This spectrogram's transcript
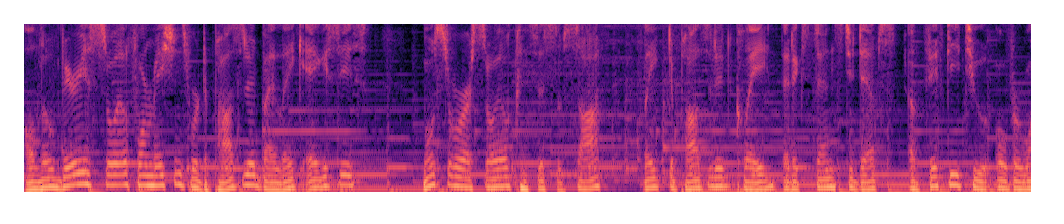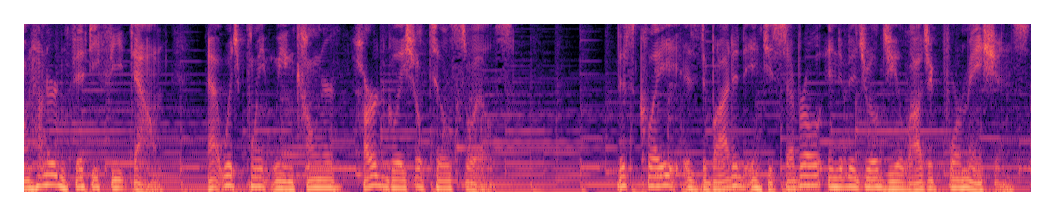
Although various soil formations were deposited by Lake Agassiz, most of our soil consists of soft, lake deposited clay that extends to depths of 50 to over 150 feet down, at which point we encounter hard glacial till soils. This clay is divided into several individual geologic formations.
